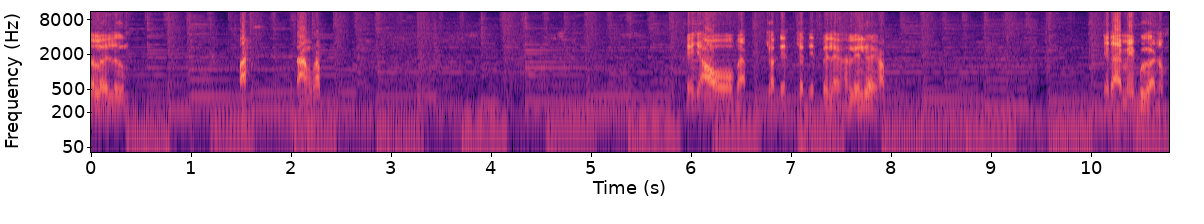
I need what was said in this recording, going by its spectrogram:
ก็เลยลืม ไปตามครับ เดี๋ยวจะเอาแบบจดเด็ดจดเด็ดไปเรื่อยๆครับ จะได้ไม่เบื่อเนาะ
